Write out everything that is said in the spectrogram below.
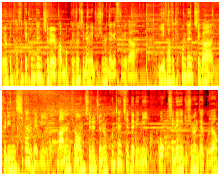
이렇게 다섯 개 콘텐츠를 반복해서 진행해 주시면 되겠습니다. 이 다섯 개 콘텐츠가 드리는 시간 대비 많은 경험치를 주는 콘텐츠들이니 꼭 진행해 주시면 되고요.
